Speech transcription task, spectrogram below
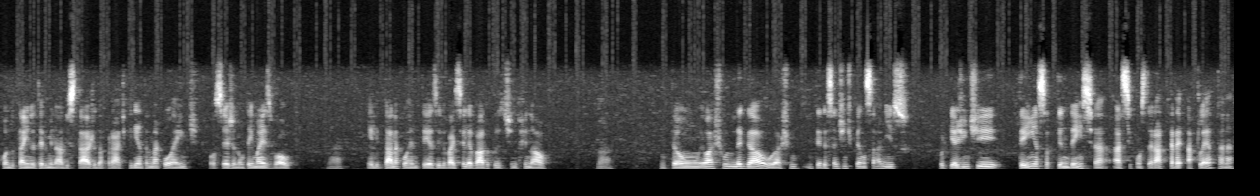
Quando está em determinado estágio da prática, ele entra na corrente, ou seja, não tem mais volta. Né? Ele está na correnteza, ele vai ser levado para o destino final. Né? Então eu acho legal, eu acho interessante a gente pensar nisso, porque a gente tem essa tendência a se considerar atleta, né?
